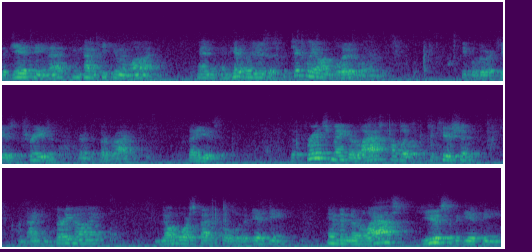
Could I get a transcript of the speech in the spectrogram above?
the guillotine, that can kind of keep you in line. And, and Hitler used this particularly on political enemies, people who were accused of treason during the Third Reich. They used it. The French made their last public execution in 1939. No more spectacles with the guillotine. And then their last use of the guillotine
